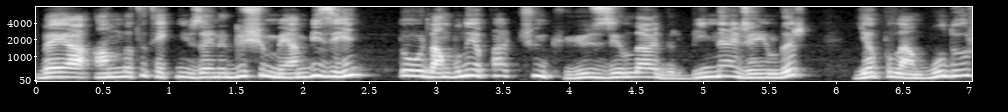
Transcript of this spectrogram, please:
veya anlatı tekniği üzerine düşünmeyen bir zihin doğrudan bunu yapar. Çünkü yüzyıllardır, binlerce yıldır yapılan budur.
